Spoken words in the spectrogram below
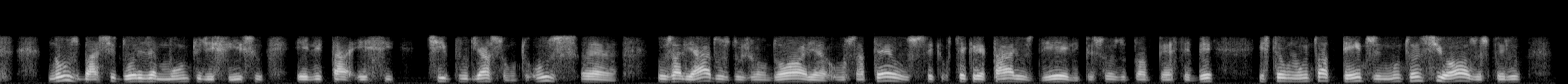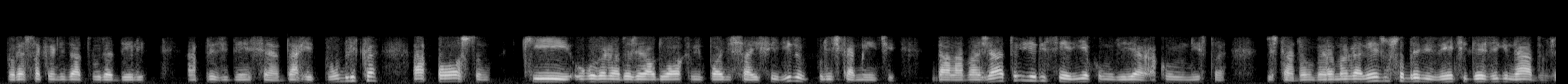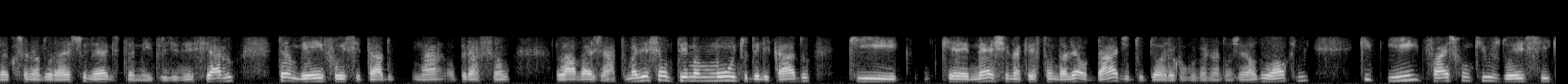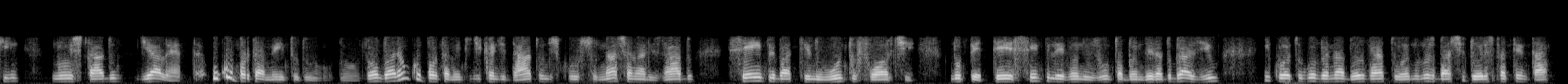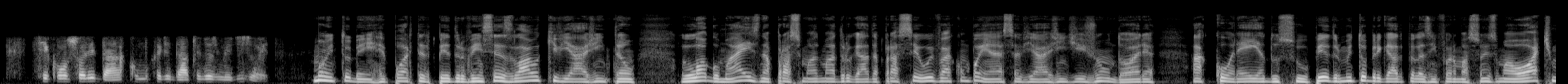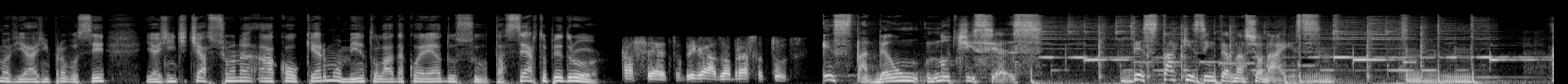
nos bastidores, é muito difícil evitar esse tipo de assunto. Os é, os aliados do João Dória, os, até os secretários dele, pessoas do próprio PSDB, estão muito atentos e muito ansiosos pelo, por essa candidatura dele a presidência da República, apostam que o governador Geraldo Alckmin pode sair ferido politicamente da Lava Jato e ele seria, como diria a colunista do Estadão Vera Magalhães, um sobrevivente designado, já que o senador Aécio Neves, também presidenciável, também foi citado na operação Lava Jato. Mas esse é um tema muito delicado que, que mexe na questão da lealdade do Dória com o governador Geraldo Alckmin que, e faz com que os dois fiquem num estado de alerta. O comportamento do, do João Dória é um comportamento de candidato, um discurso nacionalizado, sempre batendo muito forte no PT, sempre levando junto a bandeira do Brasil, enquanto o governador vai atuando nos bastidores para tentar se consolidar como candidato em 2018. Muito bem, repórter Pedro Venceslau, que viaja então logo mais na próxima madrugada para Seul e vai acompanhar essa viagem de João Dória à Coreia do Sul. Pedro, muito obrigado pelas informações, uma ótima viagem para você e a gente te aciona a qualquer momento lá da Coreia do Sul. Tá certo, Pedro? Tá certo. Obrigado. Um abraço a todos. Estadão Notícias. Destaques internacionais.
